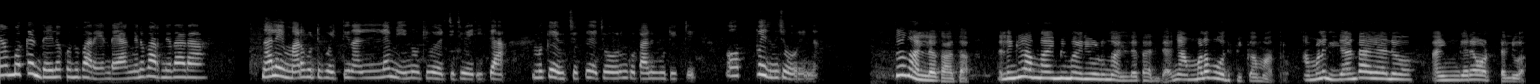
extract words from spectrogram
ഞമ്മക്ക് എന്തേലൊക്കെ ഒന്ന് പറയണ്ടേ? അങ്ങനെ പറഞ്ഞതാടാ. എന്നാലും ഇമ്മാടെ കുട്ടി പോയിട്ട് നല്ല മീൻ നോക്കി മേടിച്ചിട്ട് വരിക നമുക്ക് ചോറും കൂട്ടാനും കൂട്ടിയിട്ട് ഒപ്പം ഇരുന്ന് ചോറിന് ഇത് നല്ല കഥ. അല്ലെങ്കിൽ അമ്മായിമ്മ മരിയോളും നല്ലതല്ല ഞമ്മളെ ബോധിപ്പിക്കാൻ മാത്രം. നമ്മളില്ലാണ്ടായാലോ? ഭയങ്കര ഒട്ടലുവാ.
